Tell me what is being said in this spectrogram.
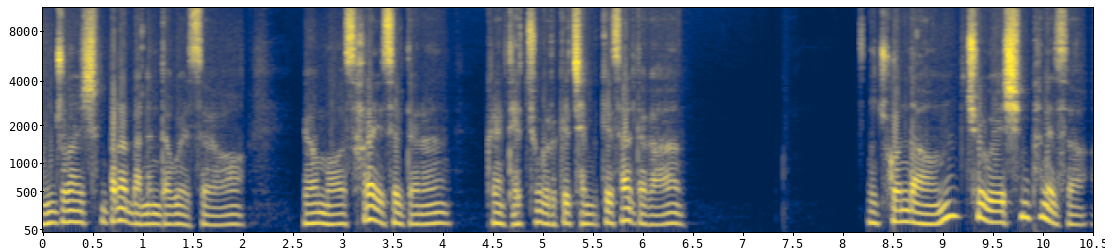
엄중한 심판을 받는다고 했어요. 이거 뭐 살아있을 때는 그냥 대충 그렇게 재밌게 살다가 죽은 다음 최후의 심판에서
